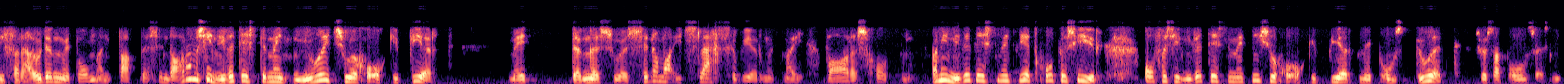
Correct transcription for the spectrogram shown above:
die verhouding met hom intak is. En daarom is die Nuwe Testament nooit so geokkupeerd met dinge so sê nou maar iets slegs gebeur met my, waar is God nie? Want die Nuwe Testament weet God is hier. Of is die Nuwe Testament nie so geokkupeerd met ons dood soos wat ons is nie?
